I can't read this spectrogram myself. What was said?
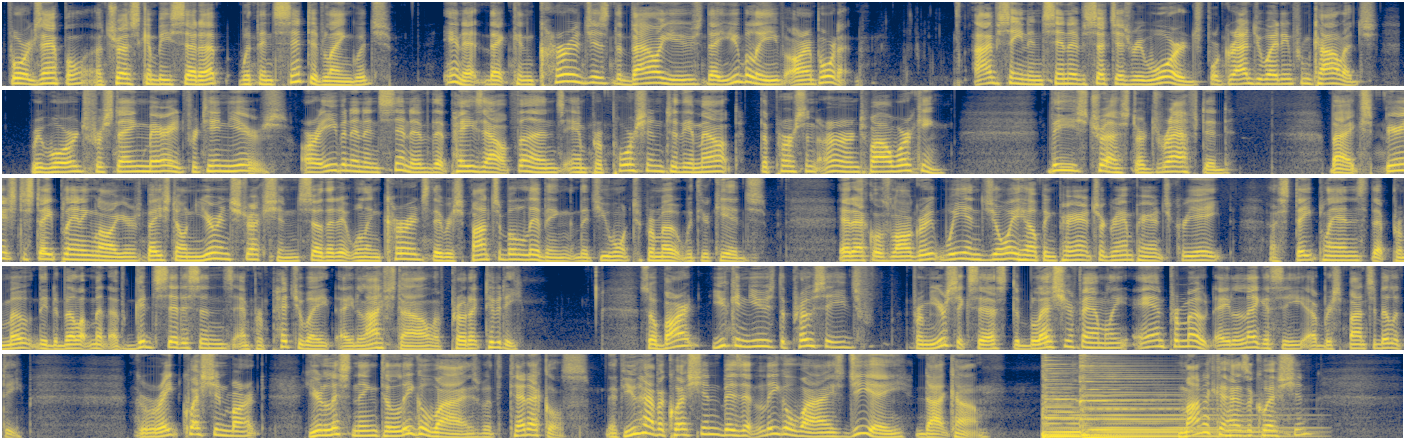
For example, a trust can be set up with incentive language in it that encourages the values that you believe are important. I've seen incentives such as rewards for graduating from college, rewards for staying married for 10 years, or even an incentive that pays out funds in proportion to the amount the person earned while working. These trusts are drafted by experienced estate planning lawyers based on your instructions so that it will encourage the responsible living that you want to promote with your kids. At Eccles Law Group, we enjoy helping parents or grandparents create estate plans that promote the development of good citizens and perpetuate a lifestyle of productivity. So, Bart, you can use the proceeds from your success to bless your family and promote a legacy of responsibility. Great question, Bart. You're listening to Legal Wise with Ted Eccles. If you have a question, visit legalwisega.com. Monica has a question.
